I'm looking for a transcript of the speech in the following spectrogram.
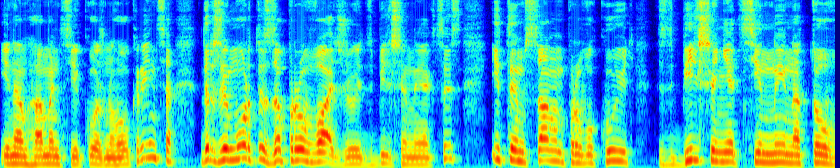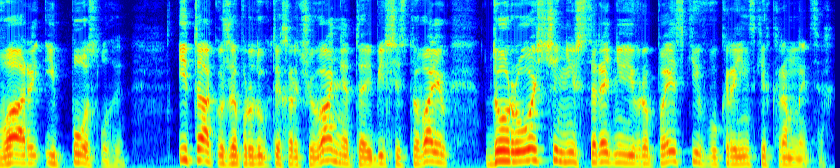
і на гаманці кожного українця, держиморти запроваджують збільшений акциз і тим самим провокують збільшення ціни на товари і послуги. І так уже продукти харчування та більшість товарів дорожчі, ніж середньоєвропейські в українських крамницях.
